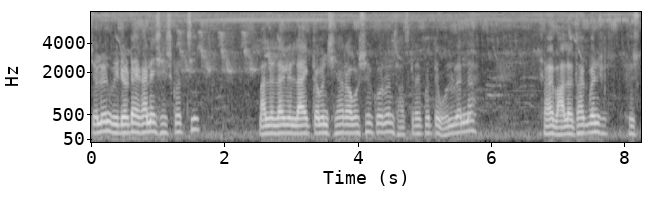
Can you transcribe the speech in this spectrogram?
চলুন ভিডিওটা এখানে শেষ করছি। ভালো লাগলে লাইক কমেন্ট শেয়ার অবশ্যই করবেন। সাবস্ক্রাইব করতে ভুলবেন না। সবাই ভালো থাকবেন, সুস্থ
